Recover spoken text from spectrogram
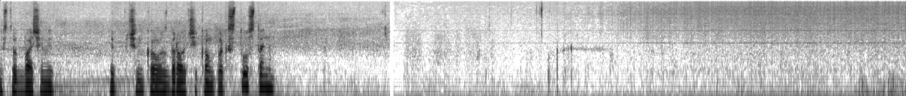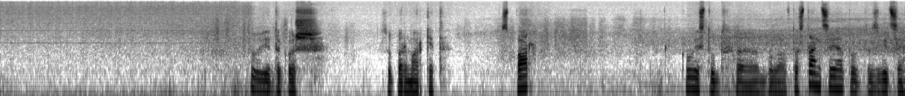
Ось тут бачимо від- відпочинково-здоровчий комплекс Тустань. Тут є також супермаркет Спар. Колись тут е, була автостанція, тут звідси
